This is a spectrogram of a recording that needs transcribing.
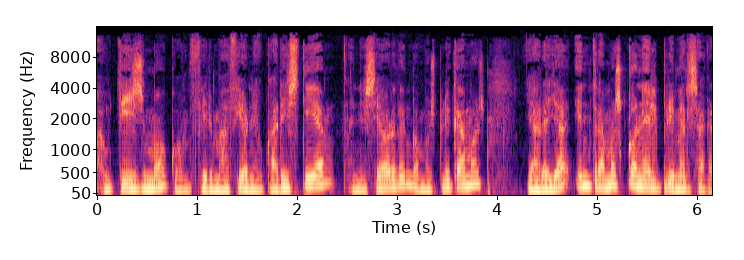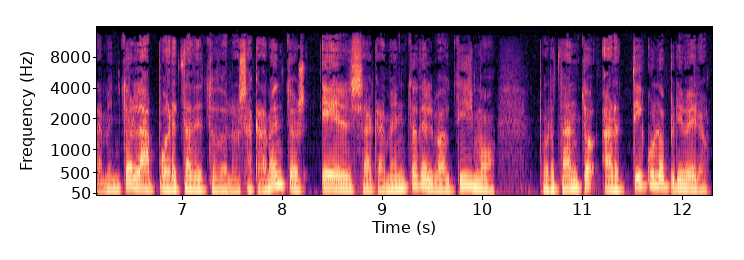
bautismo, confirmación, Eucaristía, en ese orden, como explicamos, y ahora ya entramos con el primer sacramento, la puerta de todos los sacramentos, el sacramento del bautismo. Por tanto, artículo primero,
